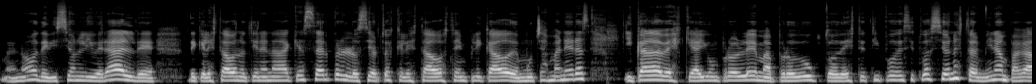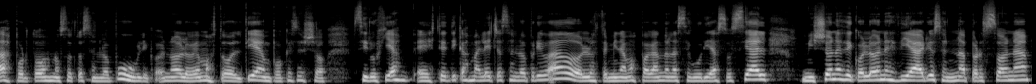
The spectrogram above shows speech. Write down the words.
¿no? de visión liberal, de, de, que el Estado no tiene nada que hacer, pero lo cierto es que el Estado está implicado de muchas maneras y cada vez que hay un problema producto de este tipo de situaciones terminan pagadas por todos nosotros en lo público, ¿no? Lo vemos todo el tiempo, qué sé yo, cirugías estéticas mal hechas en lo privado, los terminamos pagando en la seguridad social, millones de colones diarios en una persona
